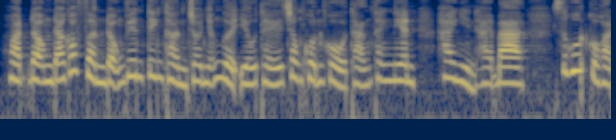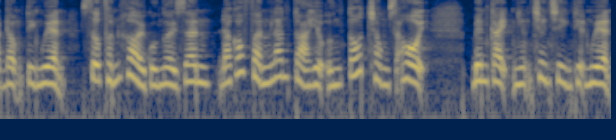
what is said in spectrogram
Hoạt động đã góp phần động viên tinh thần cho những người yếu thế trong khuôn khổ tháng thanh niên 2023. Sức hút của hoạt động tình nguyện, sự phấn khởi của người dân đã góp phần lan tỏa hiệu ứng tốt trong xã hội. Bên cạnh những chương trình thiện nguyện,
